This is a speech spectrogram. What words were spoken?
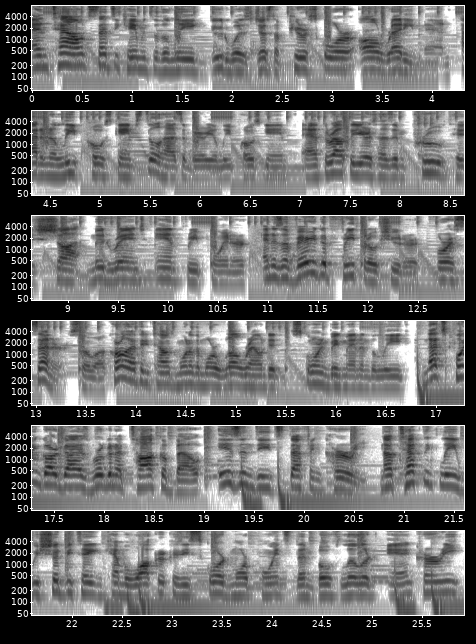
And Towns, since he came into the league, dude was just a pure scorer already, man. Had an elite post game, still has a very elite post game, and throughout the years has improved his shot, mid-range and three-pointer, and is a very good free throw shooter for a center. So uh, Karl Anthony Towns, one of the more well-rounded scoring big men in the league. Next point guard, guys, we're gonna talk about is indeed Stephen Curry. Now, technically, we should be taking Kemba Walker because he scored more points than both Lillard and Curry.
